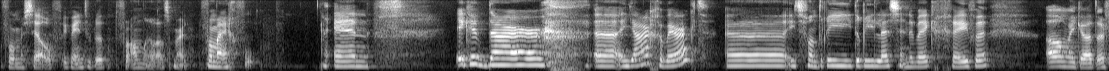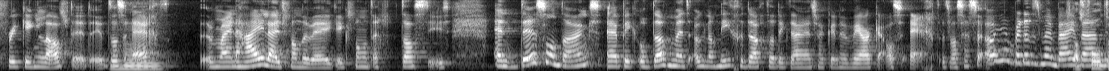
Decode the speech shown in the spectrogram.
voor mezelf. Ik weet niet hoe dat voor anderen was, maar voor mijn gevoel. En ik heb daar eh, een jaar gewerkt. Eh, iets van drie, drie lessen in de week gegeven. Oh my god, I freaking loved it. Het was Mhm. echt mijn highlight van de week. Ik vond het echt fantastisch. En desondanks heb ik op dat moment ook nog niet gedacht dat ik daarin zou kunnen werken als echt. Het was echt zo, oh ja, maar dat is mijn bijbaan. Het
